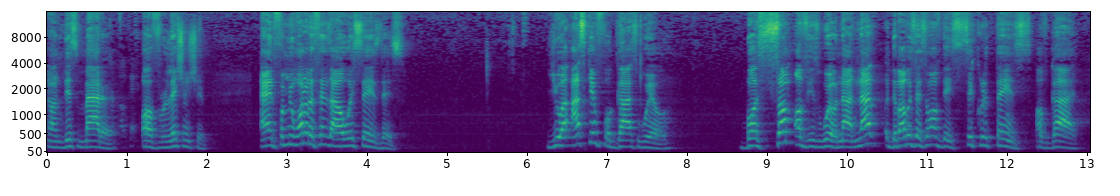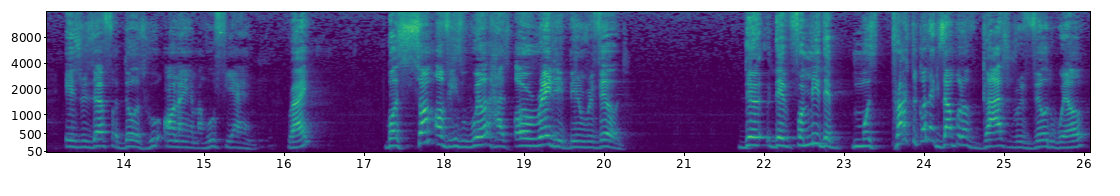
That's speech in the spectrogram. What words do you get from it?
on this matter okay. of relationship? And for me, one of the things I always say is this you are asking for God's will, but some of his will, now, not the Bible says some of the secret things of God is reserved for those who honor him and who fear him, right? But some of his will has already been revealed. The, the, for me, the most practical example of God's revealed will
